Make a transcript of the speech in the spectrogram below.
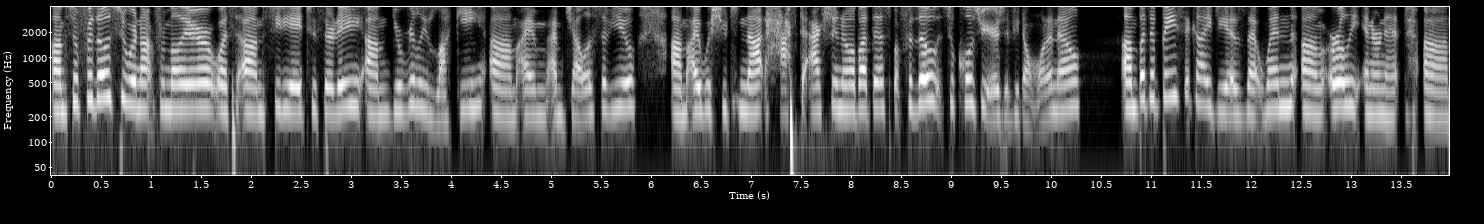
Um, so for those who are not familiar with um, CDA 230, um, you're really lucky. Um, I'm, I'm jealous of you. Um, I wish you to not have to actually know about this, but for those, so close your ears if you don't want to know. Um, but the basic idea is that when early internet uh,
